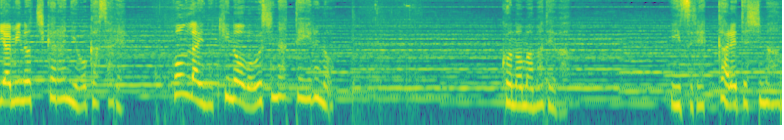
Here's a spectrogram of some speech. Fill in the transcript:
闇の力に侵され本来の機能を失っているの。このままではいずれ枯れてしまうわ。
